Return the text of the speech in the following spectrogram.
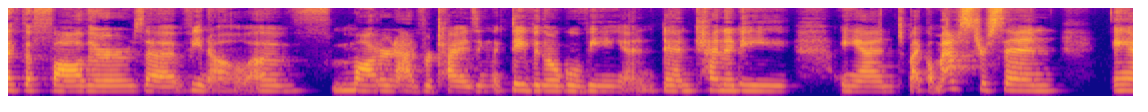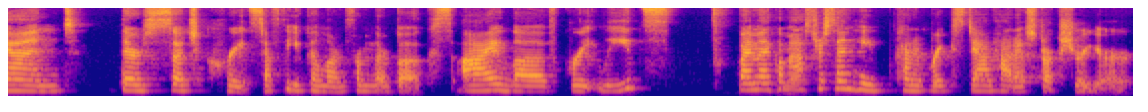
like the fathers of you know of modern advertising like david ogilvy and dan kennedy and michael masterson. And there's such great stuff that you can learn from their books. I love great leads by michael masterson. He kind of breaks down how to structure your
